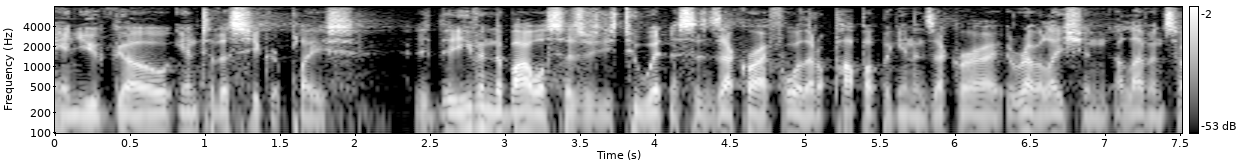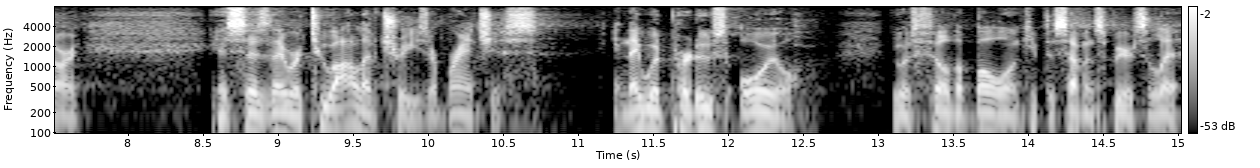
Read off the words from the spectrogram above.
and you go into the secret place, even the Bible says there's these two witnesses in Zechariah 4 that'll pop up again in Zechariah, Revelation 11, sorry. It says they were two olive trees or branches, and they would produce oil that would fill the bowl and keep the seven spirits lit.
